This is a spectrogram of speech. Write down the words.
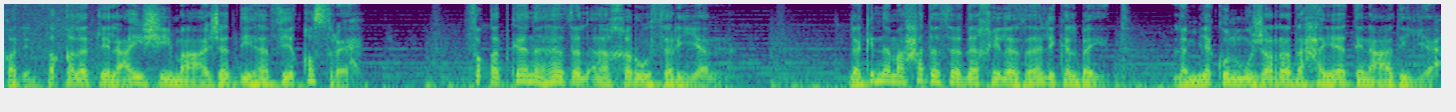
قد انتقلت للعيش مع جدها في قصره فقد كان هذا الآخر ثريا. لكن ما حدث داخل ذلك البيت لم يكن مجرد حياة عادية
